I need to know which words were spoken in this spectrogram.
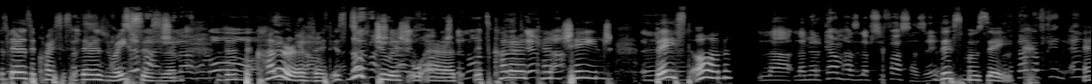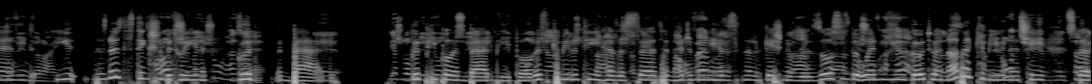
If there is a crisis, if there is racism, then the color of it is not Jewish or Arab. Its color can change based on this mosaic. And you, there's no distinction between good and bad good people and bad people. This community has a certain hegemony, has a certain allocation of resources, but when you go to another community, the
